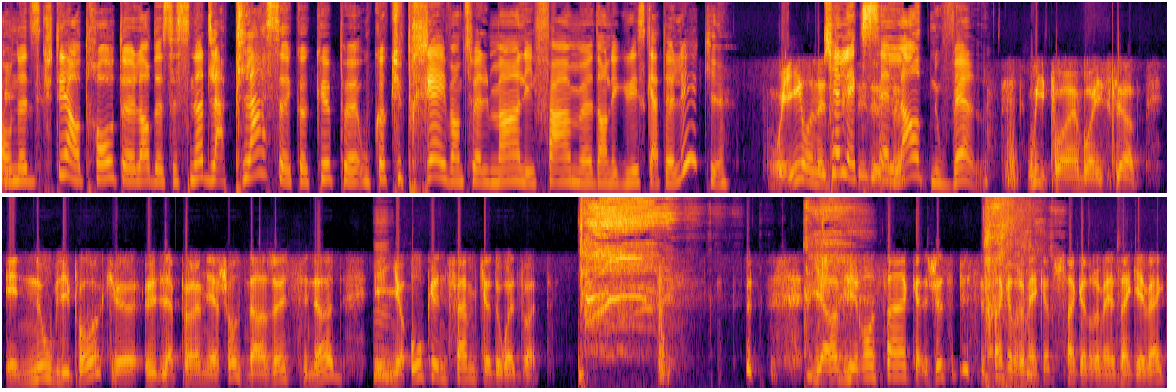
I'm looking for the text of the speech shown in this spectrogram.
on a discuté entre autres euh, lors de ce synode de la place qu'occupent euh, ou qu'occuperaient éventuellement les femmes dans l'Église catholique. Oui, on a Quelle excellente nouvelle. Oui, pour un boys club. Et n'oublie pas que la première chose, dans un synode, il n'y a aucune femme qui a droit de vote. Il y a environ 100, je sais plus si c'est 184 ou 185 évêques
